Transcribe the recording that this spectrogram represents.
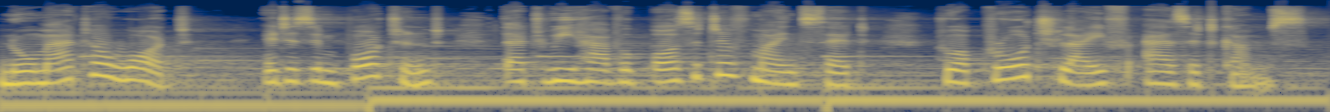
no matter what, it is important that we have a positive mindset to approach life as it comes.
